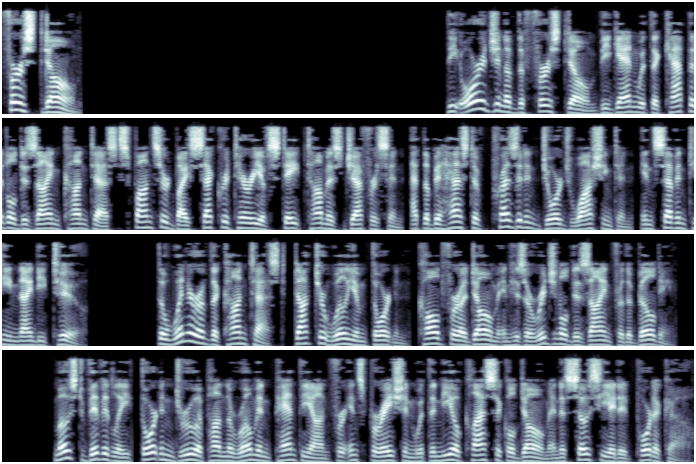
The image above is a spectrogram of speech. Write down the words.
First dome The origin of the first dome began with the Capitol Design Contest sponsored by Secretary of State Thomas Jefferson, at the behest of President George Washington, in 1792. The winner of the contest, Dr. William Thornton, called for a dome in his original design for the building. Most vividly, Thornton drew upon the Roman Pantheon for inspiration with the neoclassical dome and associated portico.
